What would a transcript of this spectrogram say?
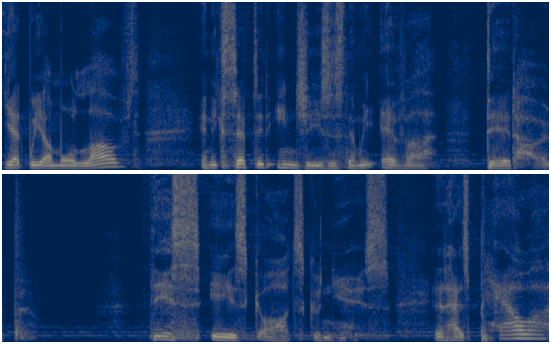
Yet we are more loved and accepted in Jesus than we ever dared hope. This is God's good news. And it has power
